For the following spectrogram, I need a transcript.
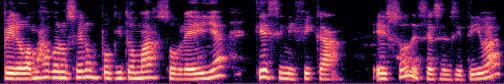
Pero vamos a conocer un poquito más sobre ella, qué significa eso de ser sensitiva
